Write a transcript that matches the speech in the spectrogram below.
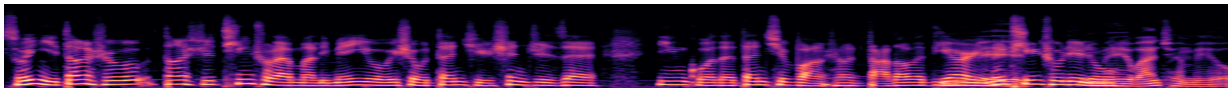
所以你当时当时听出来嘛？里面有一首单曲，甚至在英国的单曲榜上打到了第二。没你能听出这种没完全没有，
